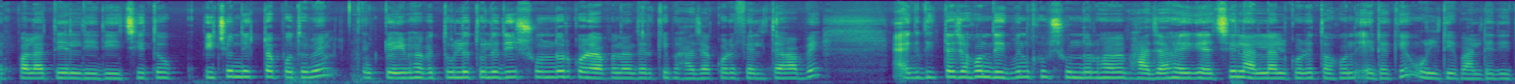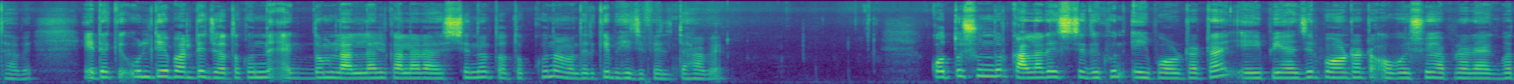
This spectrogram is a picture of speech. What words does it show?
এক পলা তেল দিয়ে দিয়েছি। তো পিছন দিকটা প্রথমে একটু এইভাবে তুলে তুলে দিয়ে সুন্দর করে আপনাদেরকে ভাজা করে ফেলতে হবে। একদিকটা যখন দেখবেন খুব সুন্দরভাবে ভাজা হয়ে গেছে, লাল লাল করে, তখন এটাকে উল্টে পাল্টে দিতে হবে। এটাকে উল্টে পাল্টে যতক্ষণ না একদম লাল লাল কালার আসছে না, ততক্ষণ আমাদেরকে ভেজে ফেলতে হবে। কত সুন্দর কালার এসছে। দেখুন, এই পরোটাটা, এই পেঁয়াজের পরোটাটা অবশ্যই আপনারা একবার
